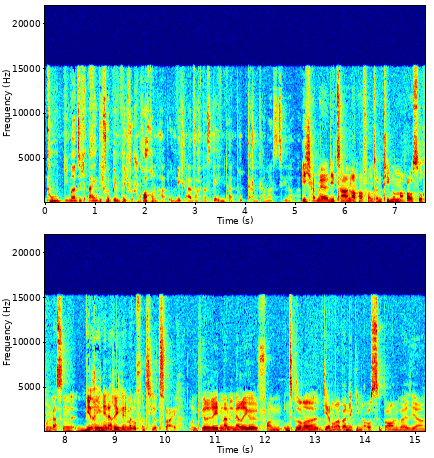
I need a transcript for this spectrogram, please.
tut, die man sich eigentlich verbindlich versprochen hat und nicht einfach das Gegenteil tut, dann kann man das Ziel auch haben. Ich habe mir die Zahlen auch mal von unserem Team nochmal raussuchen lassen. Wir reden in der Regel immer nur von CO2. Und wir reden dann in der Regel von insbesondere die erneuerbaren Energien auszubauen, weil sie ja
